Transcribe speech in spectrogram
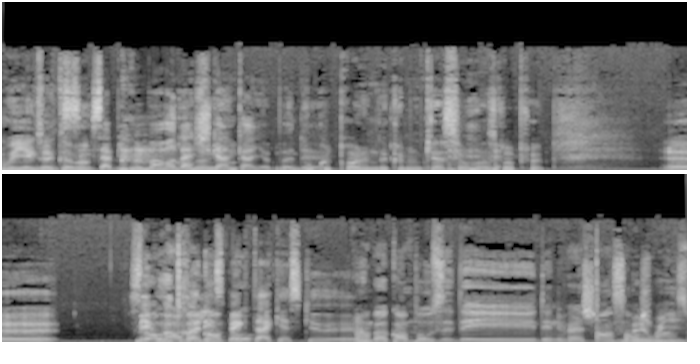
Oui, exactement. Donc, ça peut pas avoir de la chicane beaucoup- quand il y a pas de- Beaucoup de problèmes de communication dans ce groupe-là. Euh, Mais Sinon, ben, on outre les spectacles, est-ce que. On va composer des, des nouvelles chansons, ben je oui. pense.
